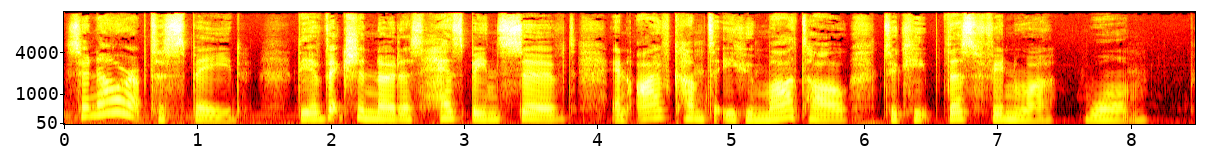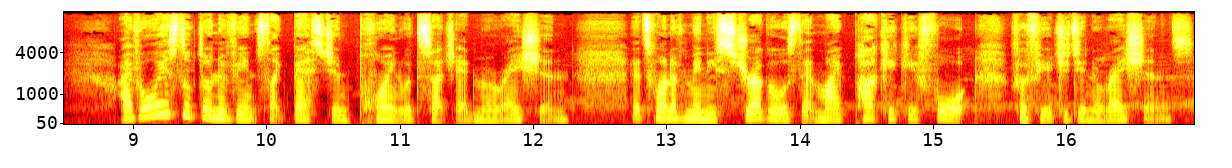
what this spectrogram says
So now we're up to speed. The eviction notice has been served, and I've come to Ihumātao to keep this whenua warm. I've always looked on events like Bastion Point with such admiration. It's one of many struggles that my pakeke fought for future generations.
